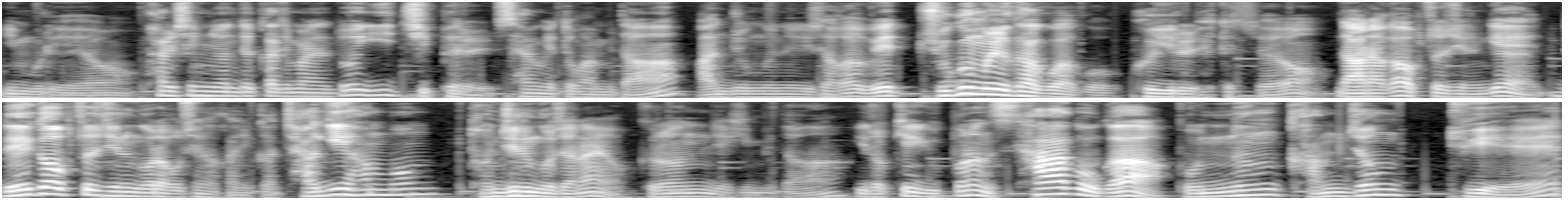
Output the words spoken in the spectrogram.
인물이에요. 80년대까지만 해도 이 집회를 사용했다고 합니다. 안중근 의사가 왜 죽음을 각오하고 그 일을 했겠어요. 나라가 없어지는 게 내가 없어지는 거라고 생각하니까 자기 한 몸 던지는 거잖아요. 그런 얘기입니다. 이렇게 6번은 사고가 본능 감정 뒤에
